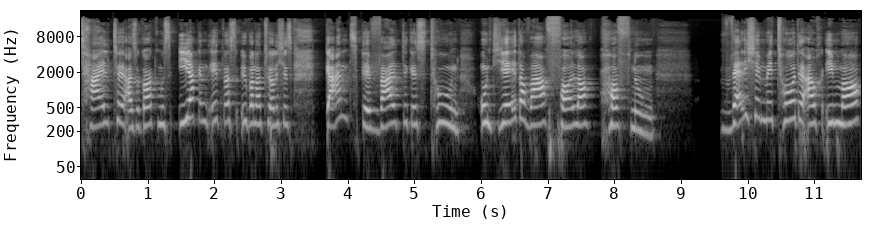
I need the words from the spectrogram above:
teilte. Also Gott muss irgendetwas Übernatürliches, ganz Gewaltiges tun. Und jeder war voller Hoffnung. Welche Methode auch immer,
